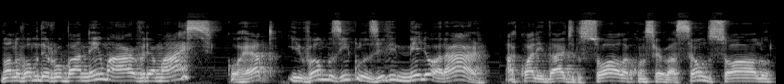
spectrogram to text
Nós não vamos derrubar nenhuma árvore a mais, correto? E vamos inclusive melhorar a qualidade do solo, a conservação do solo,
